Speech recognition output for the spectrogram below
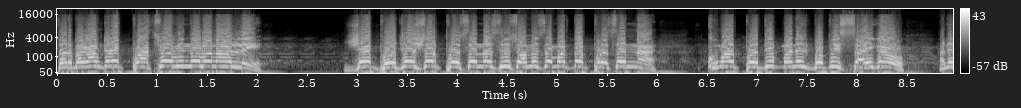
तर बघा आमच्याकडे पाचव्या बिंदूला नावले जय भोजेश्वर प्रसन्न श्री स्वामी समर्थ प्रसन्न कुमार प्रदीप मनीष बपी साईगाव आणि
